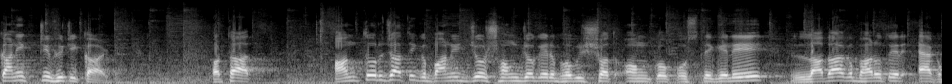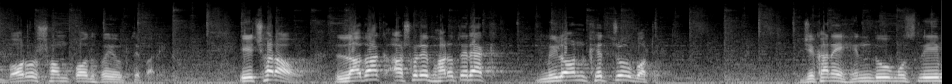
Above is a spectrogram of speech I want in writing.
কানেক্টিভিটি কার্ড। অর্থাৎ আন্তর্জাতিক বাণিজ্য সংযোগের ভবিষ্যৎ অঙ্ক কষতে গেলে লাদাখ ভারতের এক বড় সম্পদ হয়ে উঠতে পারে। এছাড়াও লাদাখ আসলে ভারতের এক মিলন ক্ষেত্রও বটে। যেখানে হিন্দু, মুসলিম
